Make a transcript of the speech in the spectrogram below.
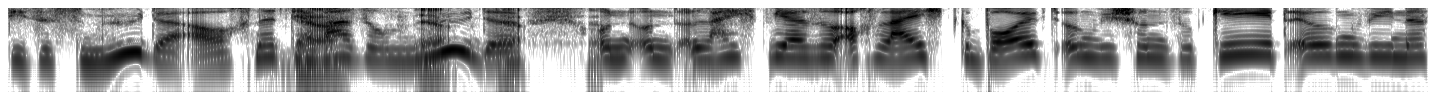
dieses Müde auch, ne? Der ja, war so müde ja, ja, Und, und leicht, wie er so auch leicht gebeugt irgendwie schon so geht irgendwie, ne?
